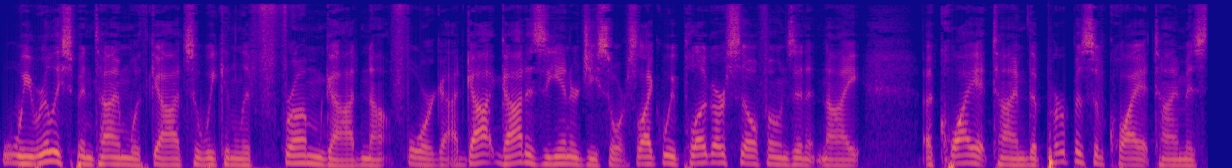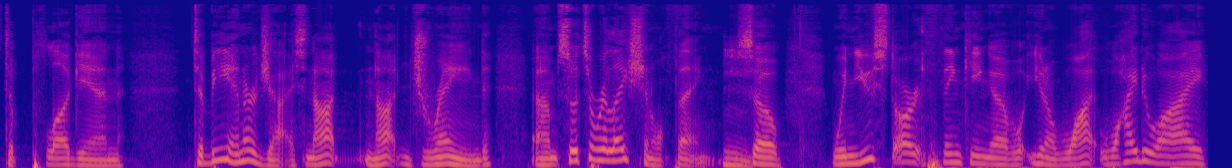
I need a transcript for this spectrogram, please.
we really spend time with God so we can live from God, not for God. God, God is the energy source. Like we plug our cell phones in at night, a quiet time. The purpose of quiet time is to plug in, to be energized, not not drained. Um, so it's a relational thing. Mm. So when you start thinking of, you know, why why do I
